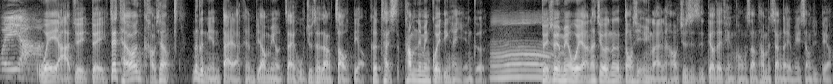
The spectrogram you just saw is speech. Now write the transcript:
威亚威亚，对对，在台湾好像 那个年代啦，可能比较没有在乎，就是这样照掉。可是他他们那边规定很严格，哦，对，所以没有威亚。那结果那个东西运来了，好，就是只是吊在天空上，他们三个也没上去掉。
